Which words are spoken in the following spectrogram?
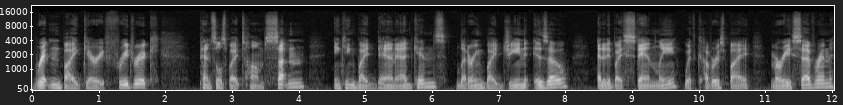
written by Gary Friedrich, pencils by Tom Sutton, inking by Dan Adkins, lettering by Gene Izzo, edited by Stan Lee, with covers by Marie Severin,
